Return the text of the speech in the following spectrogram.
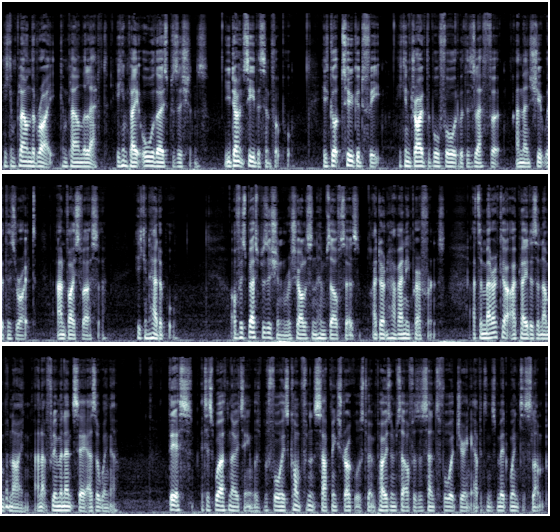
He can play on the right, can play on the left. He can play all those positions. You don't see this in football. He's got two good feet. He can drive the ball forward with his left foot and then shoot with his right, and vice versa. He can head a ball. Of his best position, Richarlison himself says, I don't have any preference. At America, I played as a number nine, and at Fluminense as a winger. This, it is worth noting, was before his confidence sapping struggles to impose himself as a centre forward during Everton's midwinter slump,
